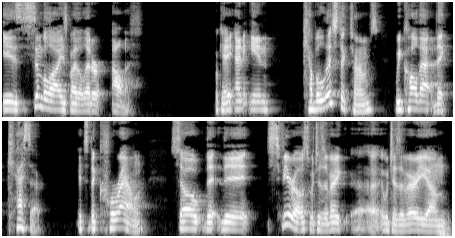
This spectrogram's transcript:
is symbolized by the letter aleph. Okay. And in Kabbalistic terms, we call that the keser. It's the crown. So the, the sefiros, which is a very, uh, which is a very, um,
